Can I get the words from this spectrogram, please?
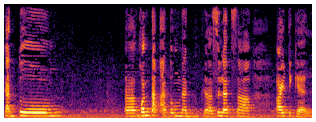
kadtong uh, contact atong nagsulat sa article.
